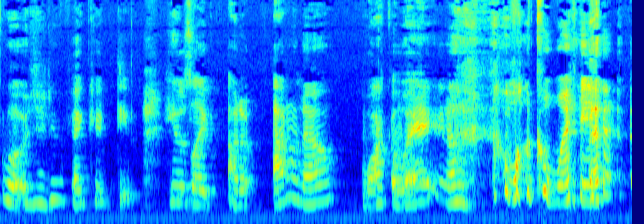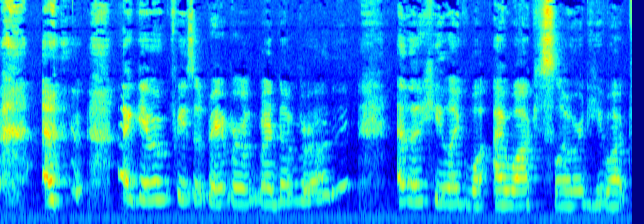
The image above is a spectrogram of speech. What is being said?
what would you do if I kicked you? He was like, I don't, I don't know. Walk away. And I, Walk away. I gave him a piece of paper with my number on it, and then he like, wa- I walked slower and he walked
